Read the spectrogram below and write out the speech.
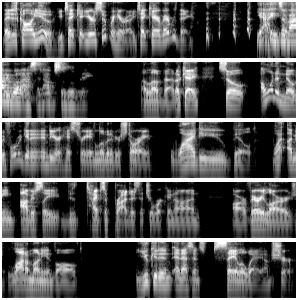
they just call you. You take care, you're a superhero. You take care of everything. yeah, it's a valuable asset. Absolutely. I love that. Okay. So I want to know before we get into your history and a little bit of your story, why do you build? What I mean, obviously, the types of projects that you're working on are very large, a lot of money involved. You could, in, in essence, sail away, I'm sure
